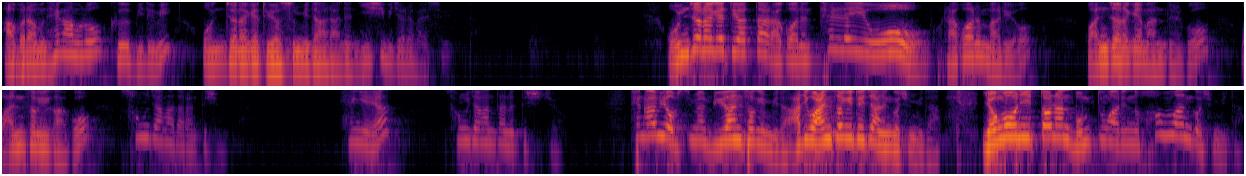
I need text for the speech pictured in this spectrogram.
아브라함은 행함으로 그 믿음이 온전하게 되었습니다라는 22절의 말씀입니다. 온전하게 되었다라고 하는 텔레이오라고 하는 말이요. 완전하게 만들고 완성해 가고 성장하다라는 뜻입니다. 행해야 성장한다는 뜻이죠. 행함이 없으면 미완성입니다. 아직 완성이 되지 않은 것입니다. 영원히 떠난 몸뚱아리는 허무한 것입니다.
